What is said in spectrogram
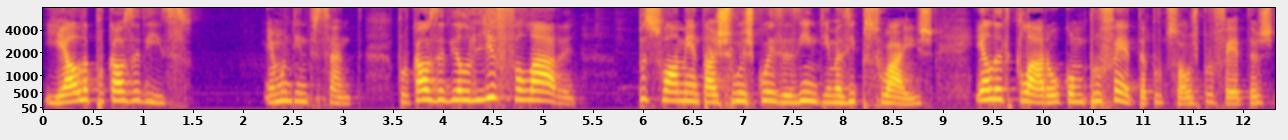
E ela, por causa disso, é muito interessante. Por causa dele lhe falar pessoalmente às suas coisas íntimas e pessoais, ela declara-o como profeta, porque só os profetas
